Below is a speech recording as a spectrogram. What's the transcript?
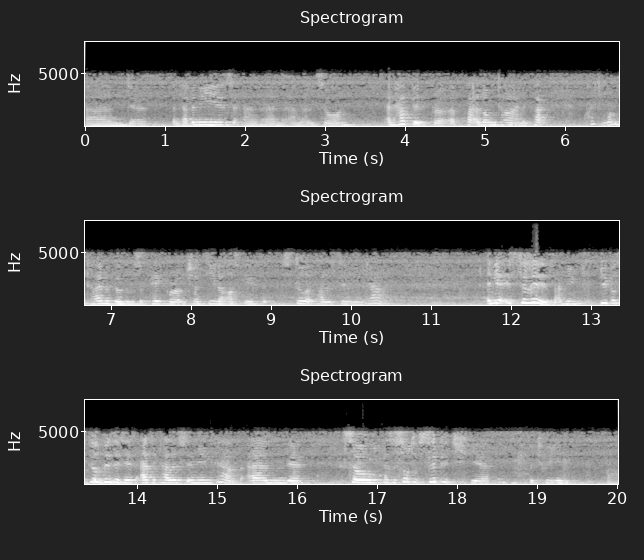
and, uh, and Lebanese and, and, and, and so on, and have been for a, quite a long time. In fact, quite a long time ago, there was a paper on Shatila asking if it's still a Palestinian camp. And yet it still is. I mean, people still visit it as a Palestinian camp. And uh, so there's a sort of slippage here between uh,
